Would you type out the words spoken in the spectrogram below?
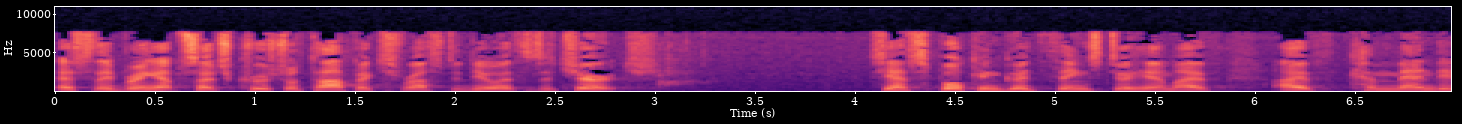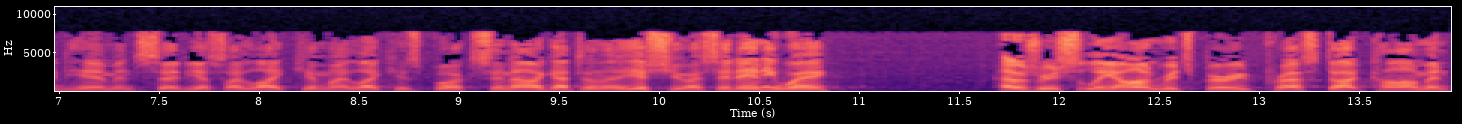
as they bring up such crucial topics for us to deal with as a church. See, I've spoken good things to him. I've, I've commended him and said, yes, I like him. I like his books. And now I got to the issue. I said, anyway, I was recently on richbarrypress.com and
